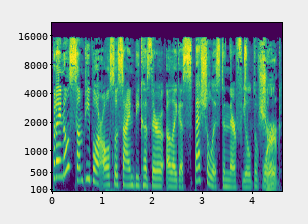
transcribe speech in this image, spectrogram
But I know some people are also signed because they're uh, like a specialist in their field of Sure. work.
